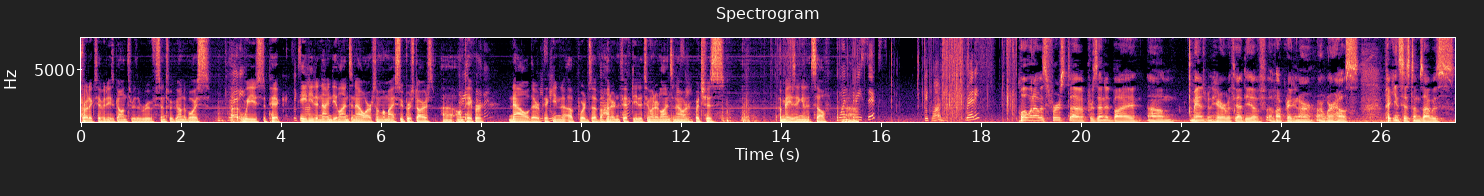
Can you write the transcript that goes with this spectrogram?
Productivity's gone through the roof since we've gone to voice. Uh, we used to pick 80 to 90 lines an hour, some of my superstars uh, on paper. Now they're picking upwards of 150 to 200 lines an hour, which is amazing in itself. One three six. Pick one. Ready? Well, when I was first uh, presented by um, management here with the idea of, of upgrading our, our warehouse picking systems, I was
